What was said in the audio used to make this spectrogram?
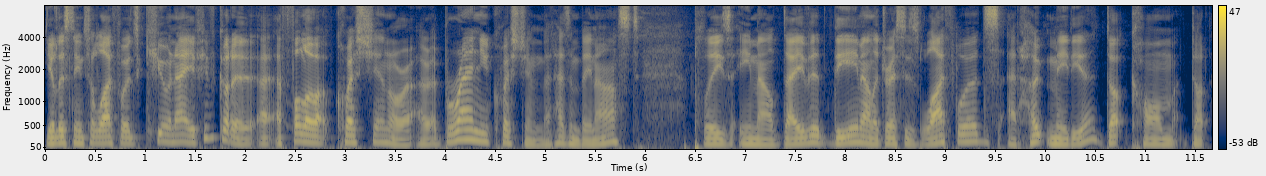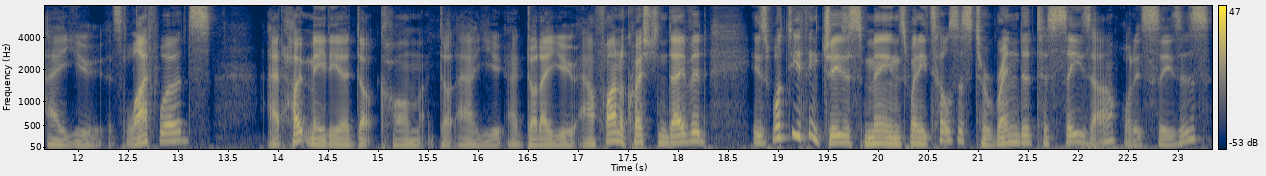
You're listening to LifeWords Q&A. If you've got a, a follow-up question or a, a brand new question that hasn't been asked, please email David. The email address is lifewords at hopemedia.com.au. It's lifewords at hopemedia.com.au. Uh, Our final question, David, is what do you think Jesus means when he tells us to render to Caesar what is Caesar's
